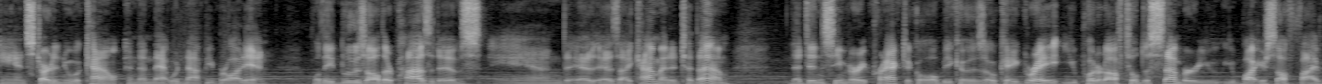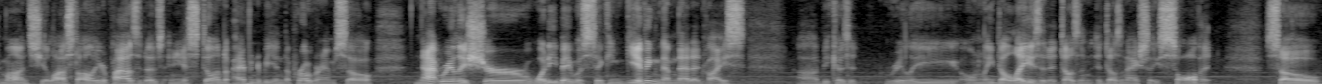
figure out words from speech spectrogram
and start a new account, and then that would not be brought in. Well, they'd lose all their positives. And as, as I commented to them, that didn't seem very practical because okay great you put it off till december you, you bought yourself five months you lost all your positives and you still end up having to be in the program so not really sure what ebay was thinking giving them that advice uh, because it really only delays it it doesn't it doesn't actually solve it So,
